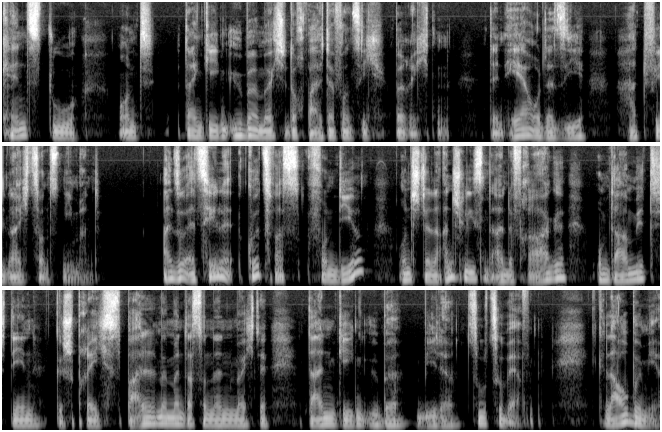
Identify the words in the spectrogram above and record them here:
kennst du und dein Gegenüber möchte doch weiter von sich berichten. Denn er oder sie hat vielleicht sonst niemand. Also erzähle kurz was von dir und stelle anschließend eine Frage, um damit den Gesprächsball, wenn man das so nennen möchte, deinem Gegenüber wieder zuzuwerfen. Glaube mir,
